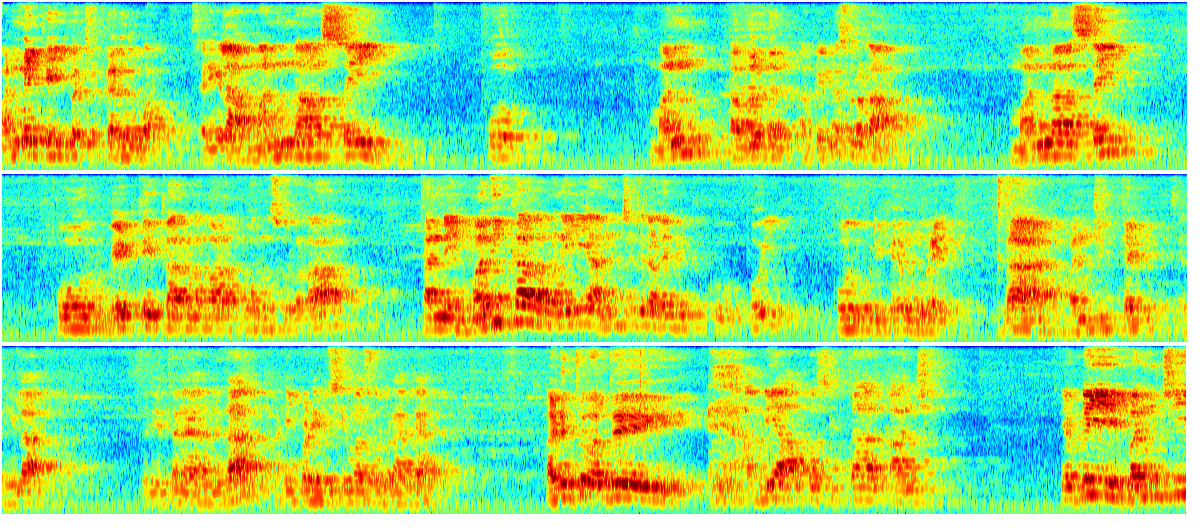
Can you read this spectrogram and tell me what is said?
மண்ணை கைப்பற்ற கருதுவான் சரிங்களா? மண் ஆசை போர் மண் கவர்தல் அப்படின்னு சொல்லலாம்? மண்ணாசை போர் வேட்கை காரணமான போர்னு சொல்லலாம் தன்னை மதிக்காதவனை அஞ்சுகிற அளவிற்கு போய் போர் புரிகிற முறை. இதுதான் வஞ்சித்தல் சரிங்களா? சரி இத்தனை அதுதான் அடிப்படை விஷயமா சொல்றாங்க. அடுத்து வந்து அப்படியே ஆப்போசிட் தான் காஞ்சி. எப்படி வஞ்சி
